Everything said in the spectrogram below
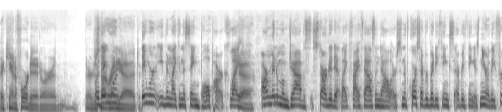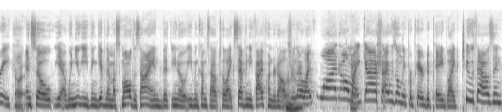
they can't afford it or they're just they not ready yet. They weren't even like in the same ballpark. Like Yeah. our minimum jobs started at like five thousand dollars, and of course everybody thinks everything is nearly free. Oh, yeah. And so yeah, when you even give them a small design that you know even comes out to like seventy five hundred dollars, Mm-hmm. and they're like, "What? Oh my gosh! I was only prepared to pay like two thousand.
